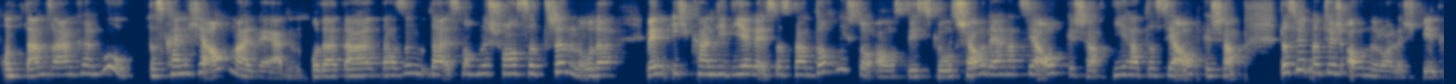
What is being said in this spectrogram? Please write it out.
und dann sagen können, huh, das kann ich ja auch mal werden oder da, da, sind, da ist noch eine Chance drin oder wenn ich kandidiere, ist es dann doch nicht so aussichtslos. Schau, der hat es ja auch geschafft, die hat das ja auch geschafft. Das wird natürlich auch eine Rolle spielen.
